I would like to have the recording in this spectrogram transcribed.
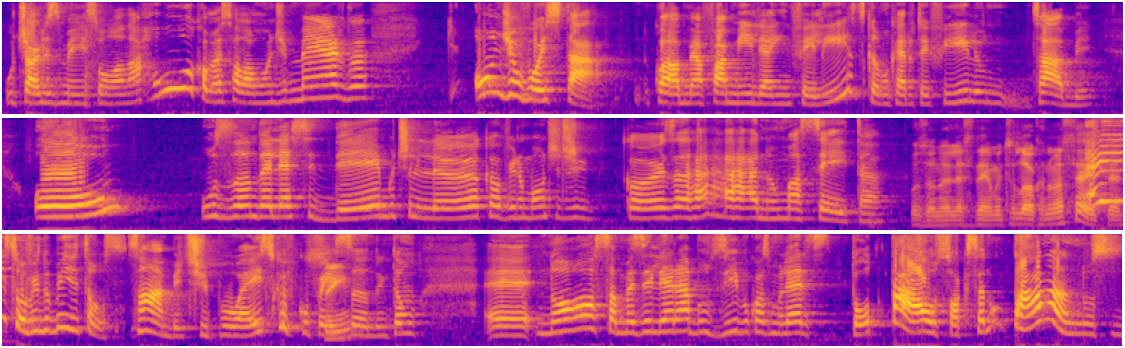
o Charles Manson lá na rua, começa a falar um monte de merda. Onde eu vou estar? Com a minha família infeliz, que eu não quero ter filho, sabe? Ou usando LSD, muito louca, ouvindo um monte de coisa numa seita. Usando LSD é muito louco numa seita. É isso, ouvindo Beatles, sabe? Tipo, é isso que eu fico Sim. pensando. Então, é, nossa, mas ele era abusivo com as mulheres. Total, só que você não tá nos-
